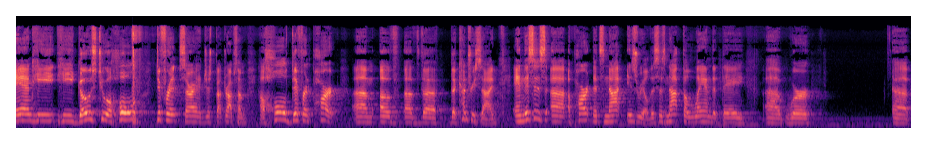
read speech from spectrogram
and he he goes to a whole different. Sorry, I just about dropped some. A whole different part um, of of the the countryside, and this is uh, a part that's not Israel. This is not the land that they uh, were uh,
